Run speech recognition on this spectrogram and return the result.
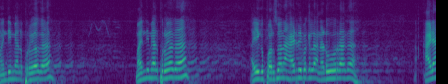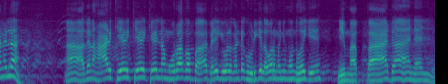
ಮಂದಿ ಮೇಲೆ ಪ್ರಯೋಗ? ಮಂದಿ ಮೇಲೆ ಪ್ರಯೋಗ? ಈಗ ಪರ್ಸೋನ ಹಾಡಿರ್ಬೇಕಲ್ಲ, ನಡುವರಾಗ. ಹಾಡ್ಯಾನಿಲ್ಲ? ಹಾಂ, ಅದನ್ನ ಹಾಡು ಕೇಳಿ ಕೇಳಿ ಕೇಳಿ ನಮ್ಮ ಊರಾಗ ಒಬ್ಬ ಬೆಳಿಗ್ಗೆ ಏಳು ಗಂಟೆಗೆ ಹುಡುಗಿ ಲವರ್ ಮನೆ ಮುಂದೆ ಹೋಗಿ, ನಿಮ್ಮಪ್ಪ ಡಾನಲ್ಲಿ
